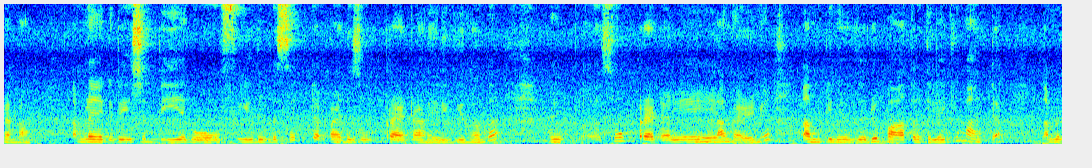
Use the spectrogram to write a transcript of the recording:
കണ്ടോ? നമ്മൾ ഏകദേശം തീയൊക്കെ ഓഫ് ചെയ്ത് ഇവിടെ സെറ്റപ്പായിട്ട് സൂപ്പറായിട്ടാണ് ഇരിക്കുന്നത്. സൂപ്പറായിട്ട് എല്ലാം കഴിഞ്ഞു. നമുക്കിനി ഇതൊരു പാത്രത്തിലേക്ക് മാറ്റാം. നമ്മൾ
